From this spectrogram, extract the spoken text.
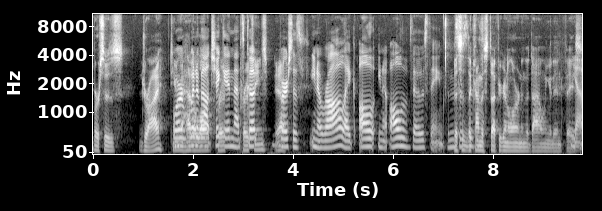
versus dry? Do you or what about log pro- chicken that's protein? cooked Yeah. versus you know raw like all you know all of those things and This is the kind of stuff you're going to learn in the dialing it in phase. Yeah.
